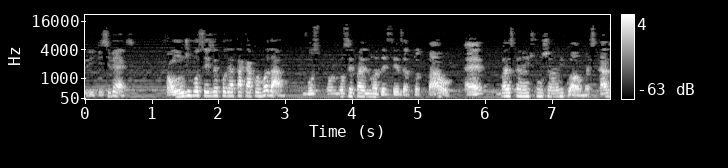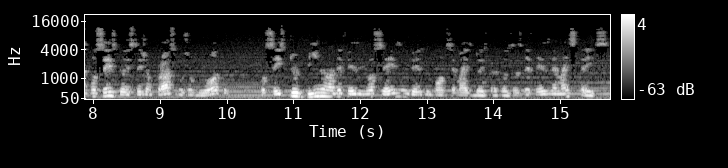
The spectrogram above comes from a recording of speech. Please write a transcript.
e vice-versa. Só um de vocês vai poder atacar por rodada. Você- quando você faz uma defesa total, é basicamente funciona igual. Mas caso vocês dois estejam próximos um do outro, vocês turbinam a defesa de vocês, em vez do bônus ser mais dois para todas as defesas, é mais três.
